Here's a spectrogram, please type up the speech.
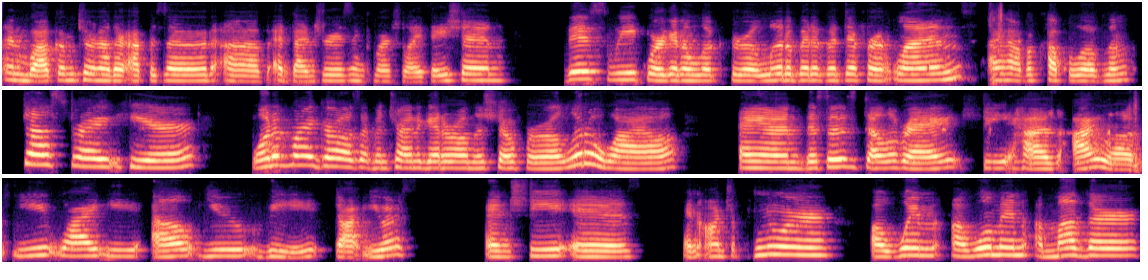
and welcome to another episode of Adventures in Commercialization. This week, we're going to look through a little bit of a different lens. I have a couple of them just right here. One of my girls, I've been trying to get her on the show for a little while, and this is Della Rae. She has I love E Y E L U V dot US, and she is an entrepreneur, a, whim, a woman, a mother,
